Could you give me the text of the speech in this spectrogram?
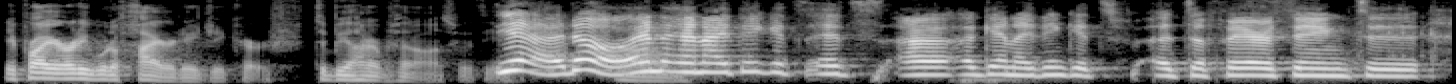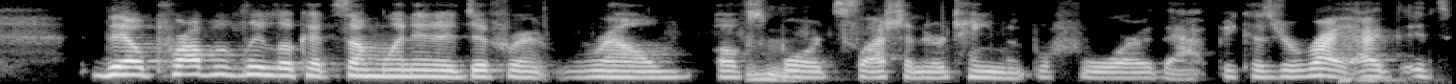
they probably already would have hired AJ Kirsch. To be 100 percent honest with you. Yeah, no, Um, and and I think it's it's uh, again, I think it's it's a fair thing to. They'll probably look at someone in a different realm of Mhm. sports slash entertainment before that, because you're right. I, it's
